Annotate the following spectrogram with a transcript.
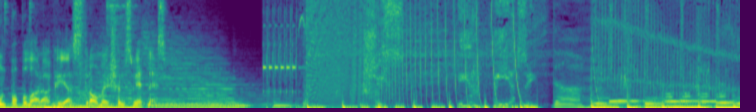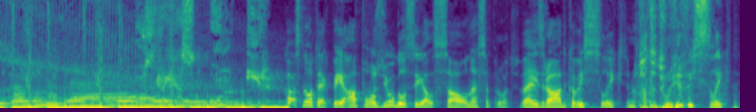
un populārākajās straumēšanas vietnēs. Šis ir pieci. Uzgriez un ir. Kas notiek pie apelsīna jūglas ielas? Saula nesaprot. Vējs rāda, ka viss slikti. Nu, tad tur ir viss slikti.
